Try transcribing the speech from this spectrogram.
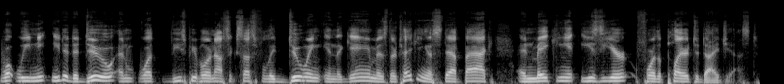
what we ne- needed to do and what these people are now successfully doing in the game is they're taking a step back and making it easier for the player to digest.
